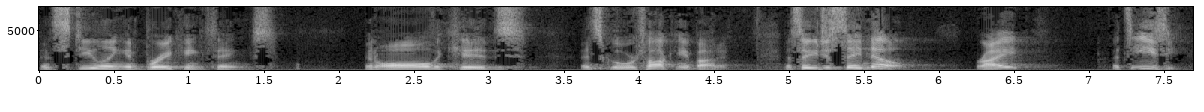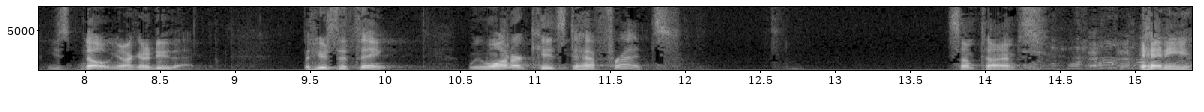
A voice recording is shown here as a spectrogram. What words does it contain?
and stealing and breaking things. And all the kids at school were talking about it. And so you just say no, right? That's easy. You just, no, you're not going to do that. But here's the thing we want our kids to have friends. Sometimes. any,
